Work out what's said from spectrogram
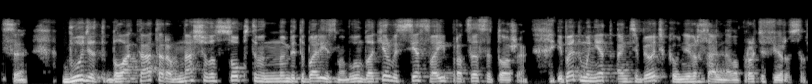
частиц, будет блокатором нашего собственного метаболизма. Будем блокировать все свои процессы тоже. И поэтому нет антибиотика универсального против вирусов.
